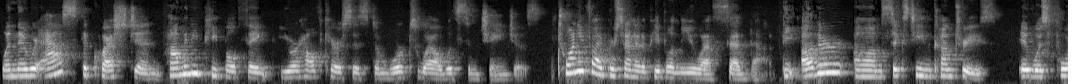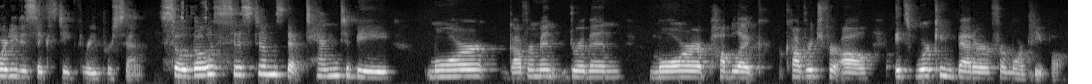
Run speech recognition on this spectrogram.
When they were asked the question, how many people think your healthcare system works well with some changes? 25% of the people in the US said that. The other um, 16 countries it was 40 to 63%. So those systems that tend to be more government driven, more public coverage for all, it's working better for more people.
